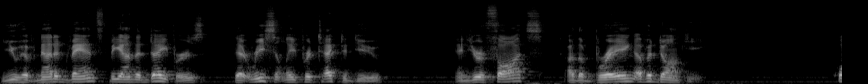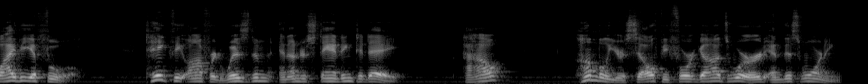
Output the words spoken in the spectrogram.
you have not advanced beyond the diapers that recently protected you, and your thoughts are the braying of a donkey. Why be a fool? Take the offered wisdom and understanding today. How? Humble yourself before God's word and this warning.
